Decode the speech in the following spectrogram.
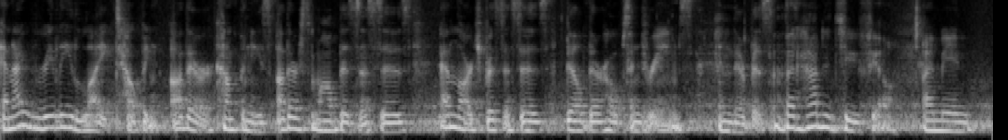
And I really liked helping other companies, other small businesses, and large businesses build their hopes and dreams in their business. But how did you feel? I mean,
